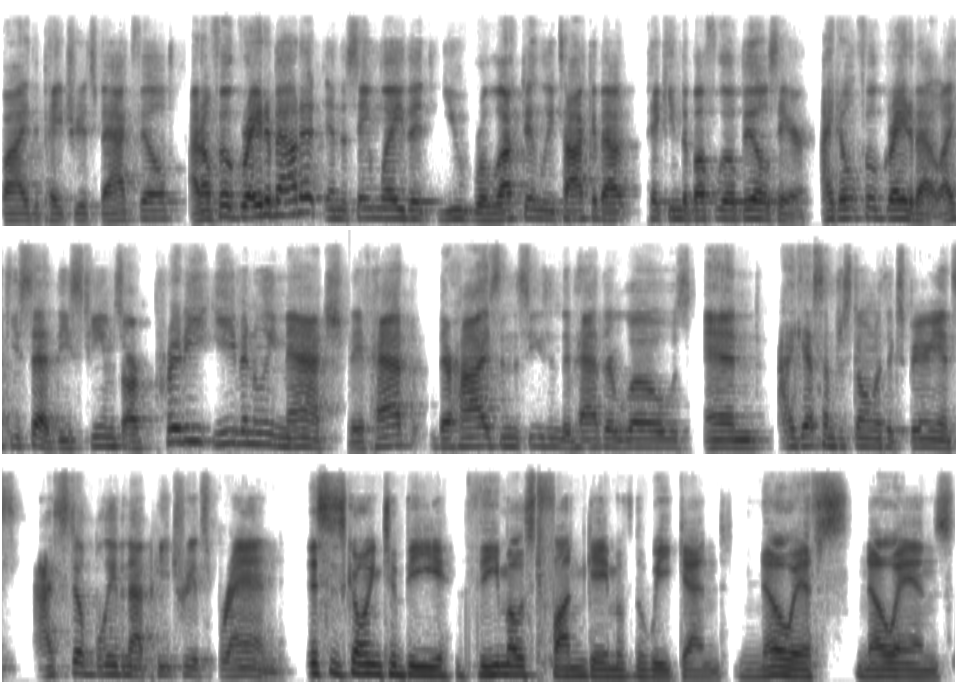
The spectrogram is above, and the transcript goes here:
by the Patriots backfield. I don't feel great about it in the same way that you reluctantly talk about picking the Buffalo Bills here. I don't feel great about it. Like you said, these teams are pretty evenly matched. They've had their highs in the season, they've had their lows. And I guess I'm just going with experience. I still believe in that Patriots brand. This is going to be the most fun game of the weekend. No ifs, no ands,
